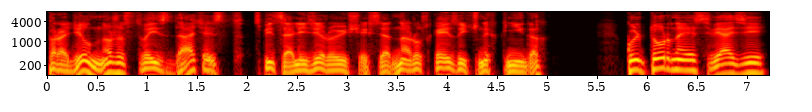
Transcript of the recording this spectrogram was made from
породил множество издательств, специализирующихся на русскоязычных книгах. Культурные связи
